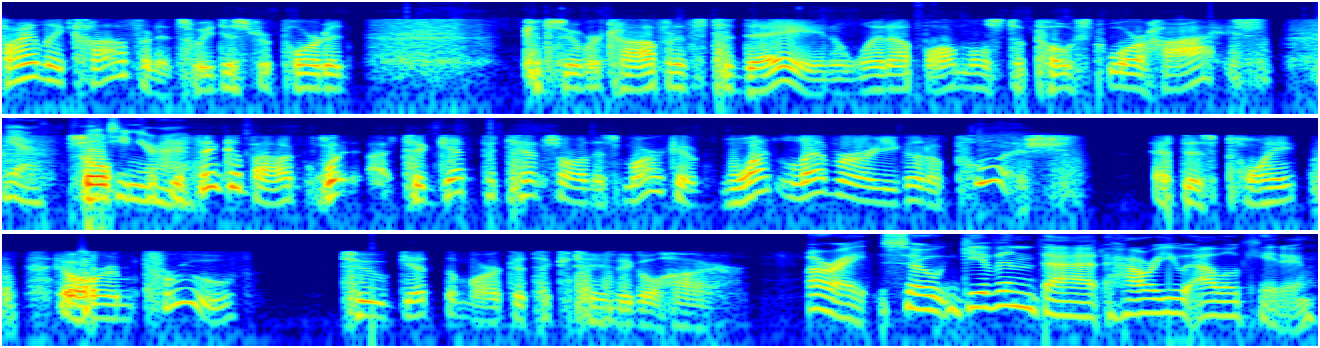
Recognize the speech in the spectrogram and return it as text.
finally, confidence. We just reported consumer confidence today, and it went up almost to post-war highs. Yeah, so if high. you think about what uh, to get potential on this market, what lever are you going to push at this point or improve to get the market to continue to go higher? All right. So, given that, how are you allocating?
